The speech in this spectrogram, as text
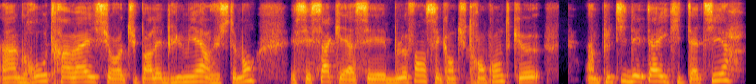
un gros travail sur, tu parlais de lumière, justement. Et c'est ça qui est assez bluffant. C'est quand tu te rends compte que un petit détail qui t'attire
